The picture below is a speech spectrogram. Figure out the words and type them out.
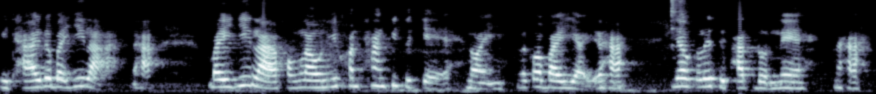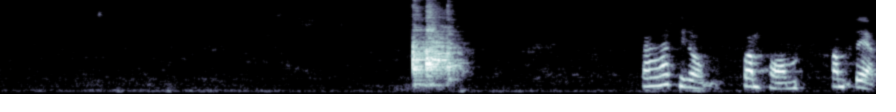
ปิดท้ายด้วยใบยี่หร่านะคะ ใบยี่หร่าของเรานี่ค่อนข้างที่จะแก่หน่อย แล้วก็ใบใหญ่นะคะเย่าก็เลยสิพัดดนแน่นะคะป้าพี่น้องความหอม ความแซ่บ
